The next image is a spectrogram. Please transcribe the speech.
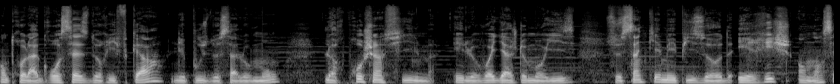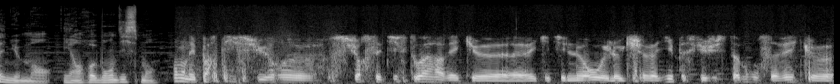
Entre la grossesse de Rivka, l'épouse de Salomon, leur prochain film et le voyage de Moïse, ce cinquième épisode est riche en enseignements et en rebondissements. On est parti sur, euh, sur cette histoire avec, euh, avec Étienne Leroux et Loïc Chevalier parce que justement on savait que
